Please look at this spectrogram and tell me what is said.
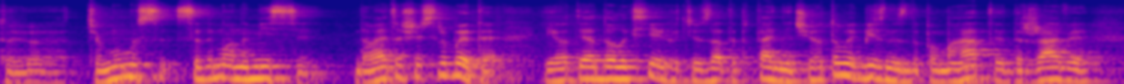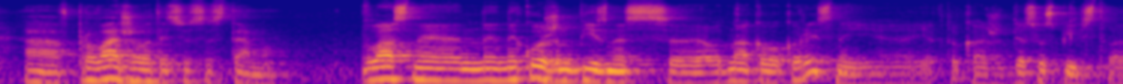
То чому ми сидимо на місці? Давайте щось робити. І от я до Олексія хотів задати питання: чи готовий бізнес допомагати державі впроваджувати цю систему? Власне, не, не кожен бізнес однаково корисний, як то кажуть, для суспільства.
